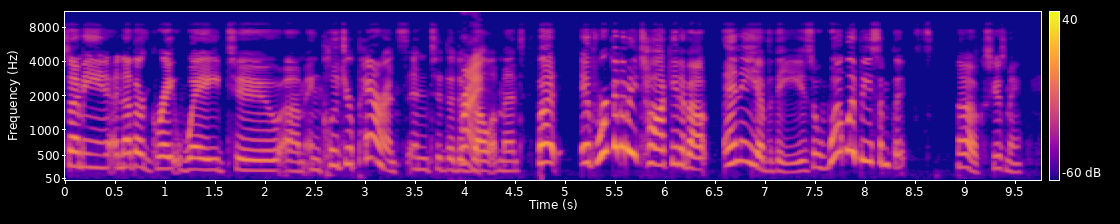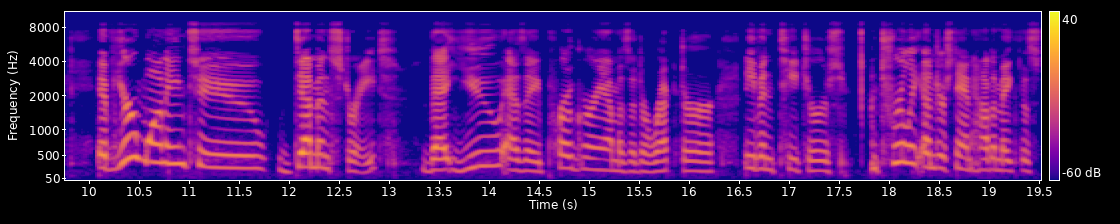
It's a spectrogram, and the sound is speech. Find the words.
so, I mean, another great way to um, include your parents into the development. Right. But if we're going to be talking about any of these, what would be some things? Oh, excuse me. If you're wanting to demonstrate that you, as a program, as a director, even teachers, truly understand how to make this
